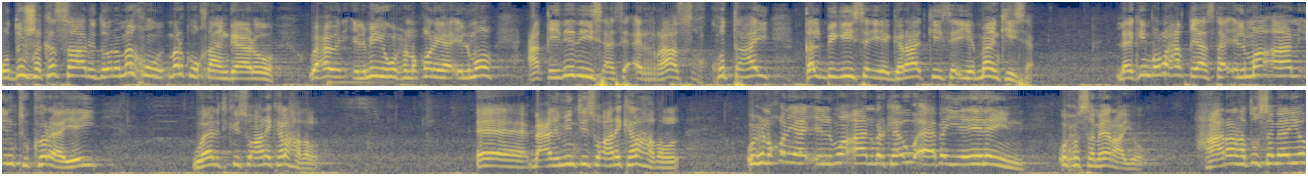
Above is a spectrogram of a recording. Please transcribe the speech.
uu dusha ka saari doono markuu qaangaadho. Waxa weya ilmihii wuxuu noqonayaa ilmo caqiidadiisaasi ay raasikh ku tahay qalbigiisa iyo garaadkiisa iyo maankiisa. Laakiin bal waxaad qiyaastaa ilmo aan intuu koraayey waalidkiisu aanay kala hadal. Macallimiintiisu aanay kala hadal wuxuu noqonayaa ilmo aan markaa u aaba yeelayn wuxuu samaynaayo xaaraan hadduu sameeyo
